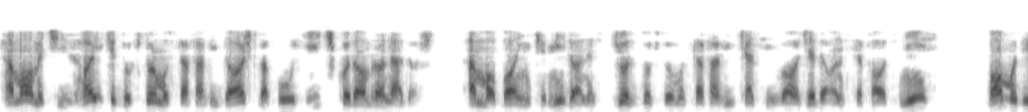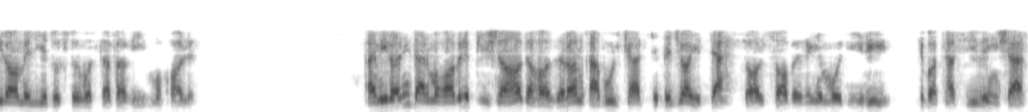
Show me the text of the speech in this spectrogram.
تمام چیزهایی که دکتر مصطفوی داشت و او هیچ کدام را نداشت. اما با اینکه می‌دانست جز دکتر مصطفوی کسی واجد آن صفات نیست با مدیر عاملی دکتر مصطفوی مخالف امیرانی در مقابل پیشنهاد حاضران قبول کرد که به جای ده سال سابقه مدیری که با تصویب این شرط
